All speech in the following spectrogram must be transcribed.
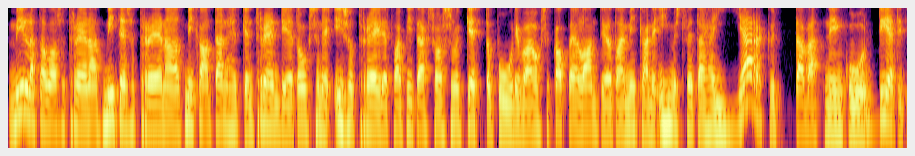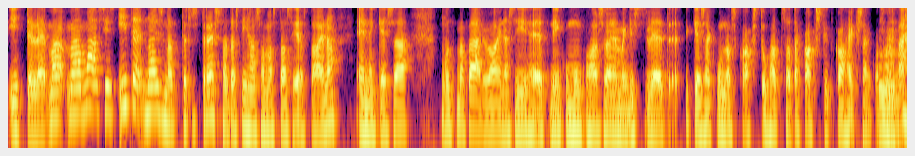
millä tavalla sä treenaat, miten sä treenaat, mikä on tämän hetken trendi, että onko se ne isot reidet vai pitääkö se olla semmoinen kettopuudi vai onko se kapea lantio tai mikä. Ne ihmiset vetää ihan järkyttävät niin kuin, dietit itselleen. Mä, mä, mä siis itse naisena stressaan tästä ihan samasta asiasta aina ennen kesää, mutta mä päädyin aina siihen, että niin kuin mun kohdalla se on enemmänkin silleen, että kesäkunnos 2128, koska Mm. mm. mä,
